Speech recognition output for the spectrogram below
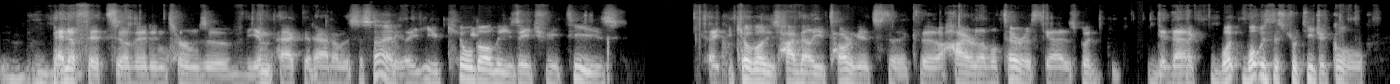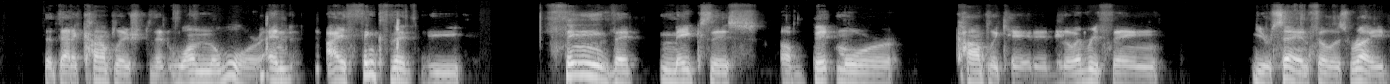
benefits of it in terms of the impact it had on the society. Like you killed all these HVTs, uh, you killed all these high value targets, the, the higher level terrorist guys. But did that? What what was the strategic goal that that accomplished that won the war? And I think that the thing that makes this a bit more complicated, though everything you're saying, Phil, is right,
